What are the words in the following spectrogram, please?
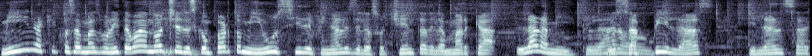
Mira qué cosa más bonita. Buenas noches, les comparto mi UCI de finales de los 80 de la marca Laramie. Claro. Usa pilas y lanza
